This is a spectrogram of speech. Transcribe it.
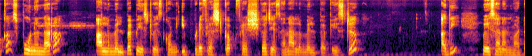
ఒక స్పూనున్నర అల్లం వెల్లిపాయ పేస్ట్ వేసుకోండి. ఇప్పుడే ఫ్రెష్గా ఫ్రెష్గా చేశాను అల్లం వెల్లిపాయ పేస్ట్. అది వేసాను అనమాట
